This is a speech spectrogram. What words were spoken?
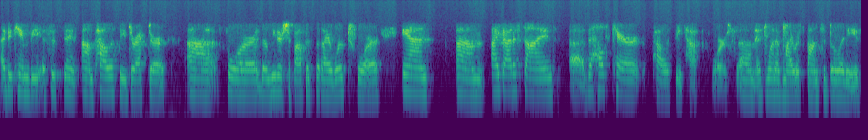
I became the assistant um, policy director uh, for the leadership office that I worked for. And um, I got assigned uh, the healthcare policy task force um, as one of my responsibilities.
